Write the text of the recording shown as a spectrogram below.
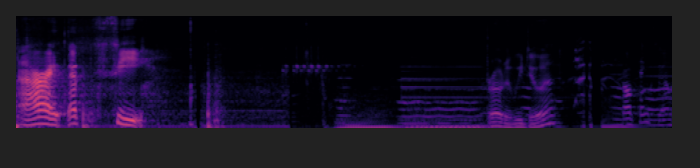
Alright, let's see. Bro, did we do it? I don't think so.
